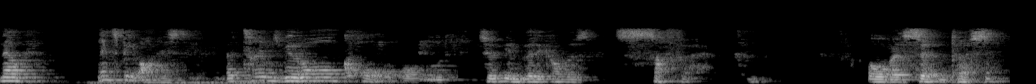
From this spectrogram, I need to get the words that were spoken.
Now, let's be honest. At times we are all called to inverted commas suffer over a certain person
